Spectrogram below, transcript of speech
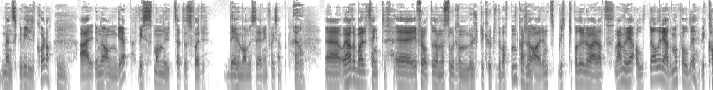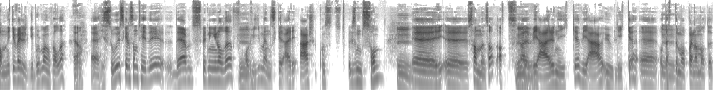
menneskelig vilkår, da, mm. er under angrep hvis man utsettes for dehumanisering, f.eks. Ja. Uh, og jeg hadde bare tenkt, uh, i forhold til denne store sånn, multikulturdebatten, kanskje mm. Arendts blikk på det ville være at nei, men vi er alltid allerede mangfoldige. Vi kan ikke velge bort mangfoldet. Ja. Uh, historisk eller samtidig, det spiller ingen rolle. Mm. Og vi mennesker er, er liksom sånn mm. sammensatt at mm. vi er unike, vi er ulike. og dette mm. må på en eller annen måte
